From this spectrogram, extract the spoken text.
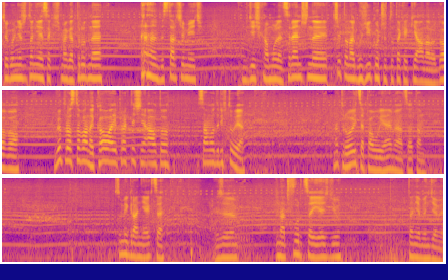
Szczególnie, że to nie jest jakieś mega trudne. Wystarczy mieć gdzieś hamulec ręczny, czy to na guziku, czy to tak jak ja analogowo. Wyprostowane koła i praktycznie auto samo driftuje. Na trójce pałujemy, a co tam? W sumie gra nie chce, żebym na czwórce jeździł. To nie będziemy.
